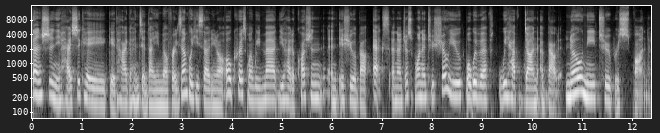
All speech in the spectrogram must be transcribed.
但是你还是可以给他一个很简单 email. For example, he said, you know, oh Chris, when we met, you had a question and issue about X, and I just wanted to show you what we have we have done about it. No need to respond.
